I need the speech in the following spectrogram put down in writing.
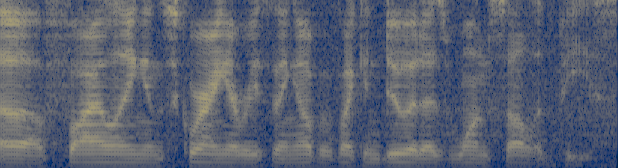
uh, filing and squaring everything up if I can do it as one solid piece.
